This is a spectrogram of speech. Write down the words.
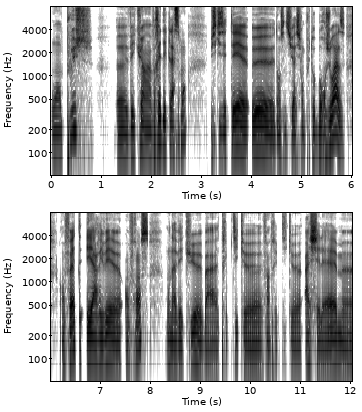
ont en plus vécu un vrai déclassement puisqu'ils étaient, euh, eux, dans une situation plutôt bourgeoise, en fait, et arrivés euh, en France, on a vécu euh, bah, triptyque, euh, enfin triptyque euh, HLM,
